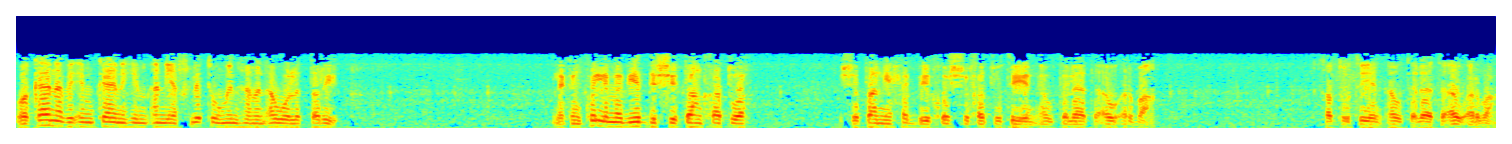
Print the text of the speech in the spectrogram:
وكان بإمكانهم أن يفلتوا منها من أول الطريق. لكن كل ما بيدي الشيطان خطوة الشيطان يحب يخش خطوتين أو ثلاثة أو أربعة. خطوتين أو ثلاثة أو أربعة.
